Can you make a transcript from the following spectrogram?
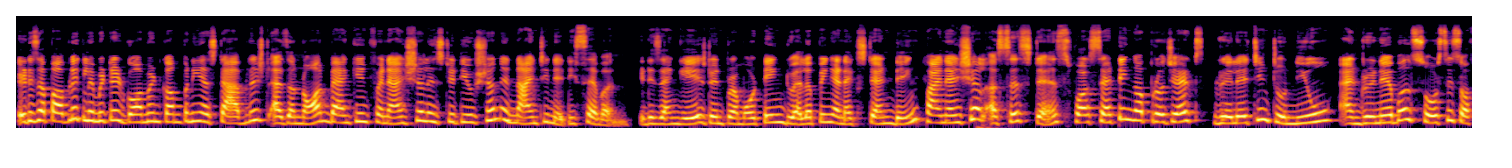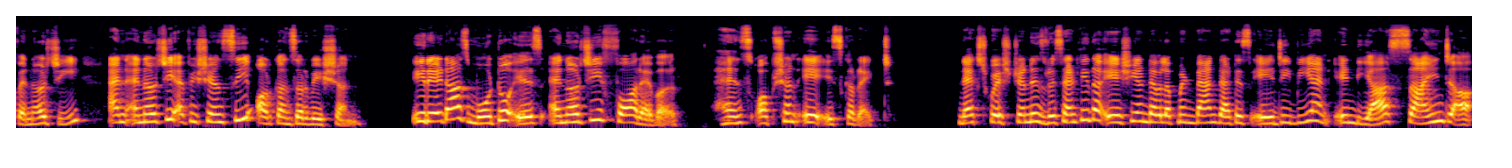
It is a public limited government company established as a non-banking financial institution in 1987. It is engaged in promoting, developing and extending financial assistance for setting up projects relating to new and renewable sources of energy and energy efficiency or conservation. IREDA's motto is Energy Forever. Hence option A is correct. Next question is recently the Asian Development Bank that is ADB and India signed a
